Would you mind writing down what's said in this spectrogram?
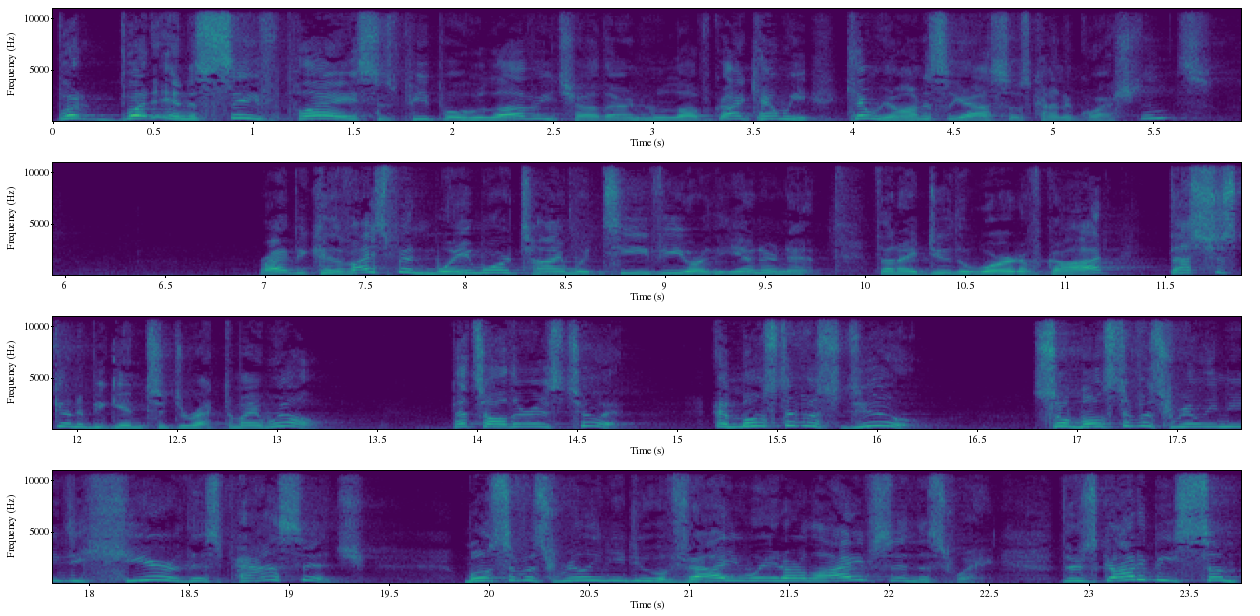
But, but in a safe place as people who love each other and who love God, can we, can we honestly ask those kind of questions? right? Because if I spend way more time with TV or the internet than I do the Word of God, that's just going to begin to direct my will. That's all there is to it. And most of us do. So most of us really need to hear this passage. Most of us really need to evaluate our lives in this way. There's got to be some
